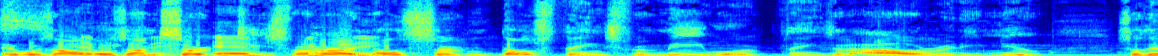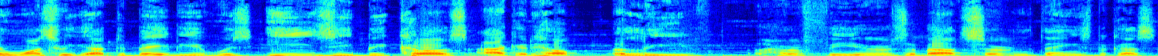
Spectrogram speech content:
It was all those everything, uncertainties for her, and those certain those things for me were things that I already knew. So then once we got the baby, it was easy because I could help alleviate her fears about certain things because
